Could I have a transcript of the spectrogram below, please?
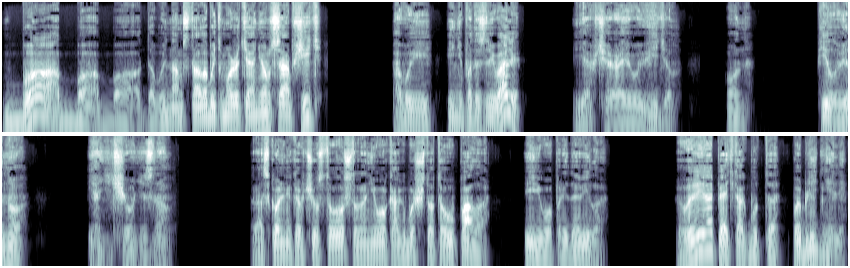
Ба-ба-ба, да вы нам, стало быть, можете о нем сообщить? А вы и не подозревали? Я вчера его видел. Он пил вино. Я ничего не знал. Раскольников чувствовал, что на него как бы что-то упало и его придавило. — Вы опять как будто побледнели.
